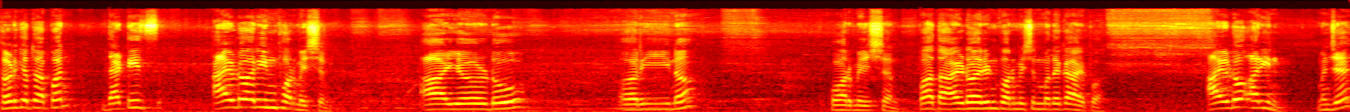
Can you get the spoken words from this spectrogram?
थर्ड घेतो आपण. That is iodo arene formation iodo arene formation पहा आता आयोडो अरिन फॉर्मेशनमध्ये काय आहे पहा. आयोडो अरिन म्हणजे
